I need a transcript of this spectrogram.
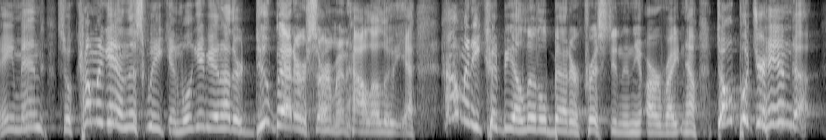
Amen. So come again this week and we'll give you another do better sermon. Hallelujah. How many could be a little better Christian than you are right now? Don't put your hand up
